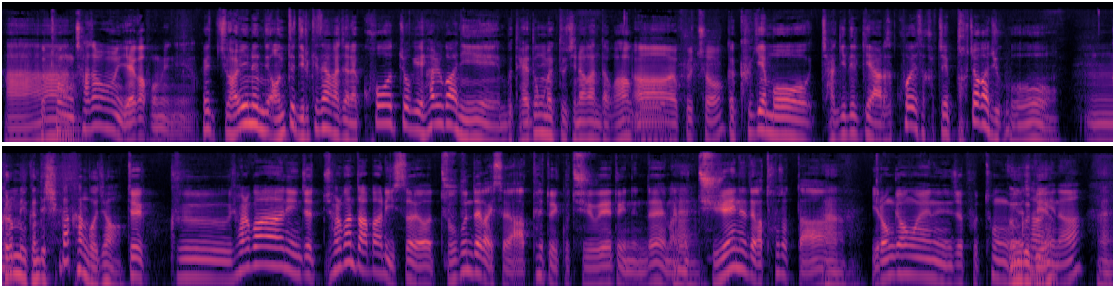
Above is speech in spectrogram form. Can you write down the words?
아. 보통 찾아보면 얘가 범인이에요. 그 저희는 언뜻 이렇게 생각하잖아요. 코 쪽에 혈관이 뭐 대동맥도 지나간다고 하고. 아 그렇죠. 그러니까 그게 뭐 자기들끼리 알아서 코에서 갑자기 퍼져가지고. 음. 그러면 근데 심각한 거죠. 이제 그 혈관이 이제 혈관 다발이 있어요. 두 군데가 있어요. 앞에도 있고 뒤에도 있는데 만약 네. 뒤에 있는 데가 터졌다. 어. 이런 경우에는 이제 보통? 외상이나 네.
